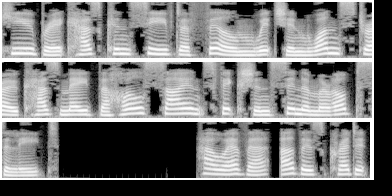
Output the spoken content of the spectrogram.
Kubrick has conceived a film which in one stroke has made the whole science fiction cinema obsolete. However, others credit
